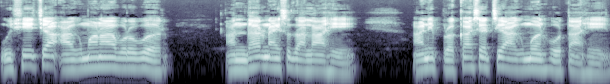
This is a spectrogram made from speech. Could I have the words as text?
उशेच्या आगमनाबरोबर अंधार नाहीसा झाला आहे आणि प्रकाशाचे आगमन होत आहे.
